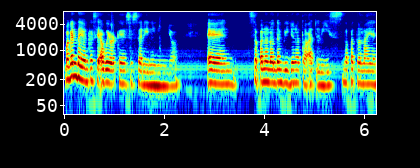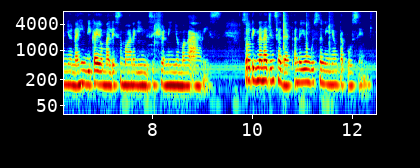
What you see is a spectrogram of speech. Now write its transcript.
Maganda yon kasi aware kayo sa sarili ninyo. And sa panonood ng video na to, at least, napatunayan nyo na hindi kayo mali sa mga naging desisyon ninyo mga Aris. So, tignan natin sa death. Ano yung gusto ninyong tapusin?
